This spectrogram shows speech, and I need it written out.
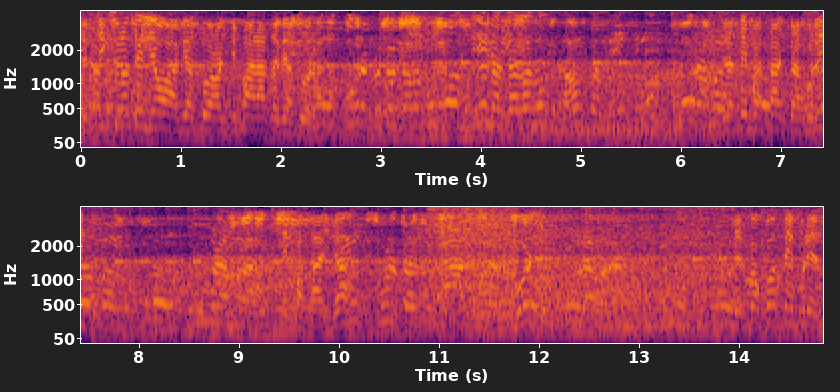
E por que, que você não atendeu a viatura, a hora de parada da viatura? Loucura, porque eu tava com pozinho, já tava loucão também. Que loucura, Você mano. já tem passagem pela polícia? Que loucura, mano. Tem passagem já? Tem um furto aqui mano. Curto? Que loucura, mano. Que loucura. Você ficou quanto tempo preso?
